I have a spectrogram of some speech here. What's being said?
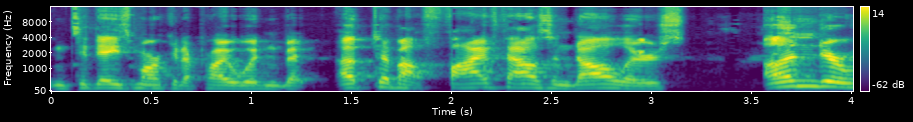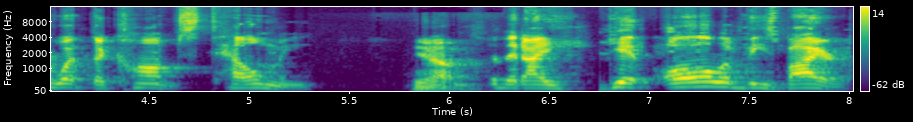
In today's market, I probably wouldn't, but up to about five thousand dollars under what the comps tell me. Yeah. So that I get all of these buyers.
